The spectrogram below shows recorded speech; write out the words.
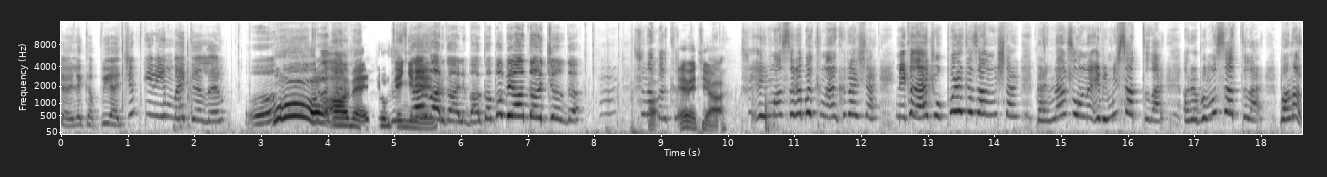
Şöyle kapıyı açıp gireyim bakalım. Oh, Oho, Ahmet çok rüzgar zenginiz. var galiba. Kapı bir anda açıldı. Şuna Aa, bakın. Evet ya. Şu elmaslara bakın arkadaşlar. Ne kadar çok para kazanmışlar. Benden sonra evimi sattılar. Arabamı sattılar. Bana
